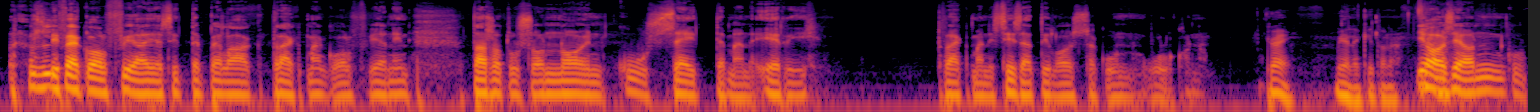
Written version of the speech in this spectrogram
live-golfia ja sitten pelaa trackman-golfia, niin tasotus on noin 6-7 eri trackmanin sisätiloissa kuin ulkona. Okei, okay. mielenkiintoinen. Joo, se on... Niin kuin,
